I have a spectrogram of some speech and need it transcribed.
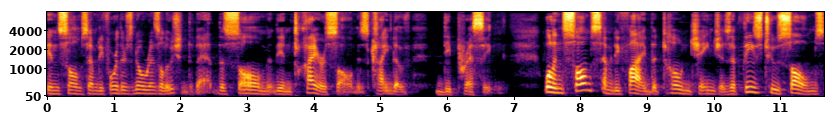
in Psalm 74, there's no resolution to that. The psalm, the entire psalm, is kind of depressing. Well, in Psalm 75, the tone changes. If these two psalms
